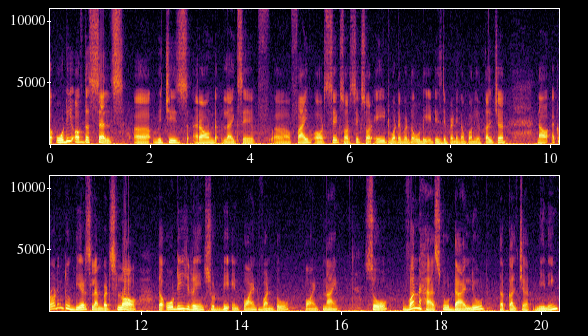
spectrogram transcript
The OD of the cells uh, which is around like say uh, 5 or 6 or 6 or 8 whatever the OD it is depending upon your culture. Now according to Beers-Lambert's law the OD range should be in 0.1 to 0.9 so one has to dilute the culture meaning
